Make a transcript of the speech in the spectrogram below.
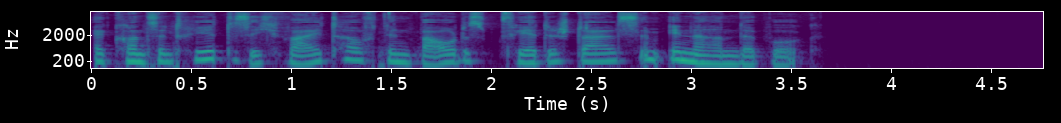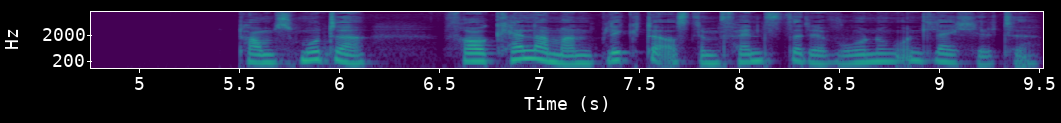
Er konzentrierte sich weiter auf den Bau des Pferdestalls im Inneren der Burg. Toms Mutter, Frau Kellermann, blickte aus dem Fenster der Wohnung und lächelte.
